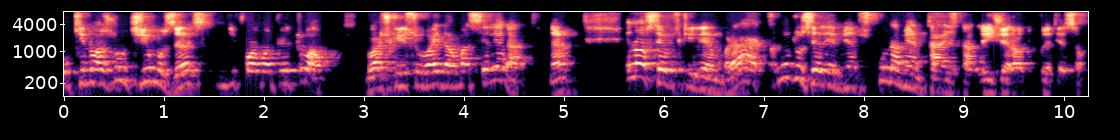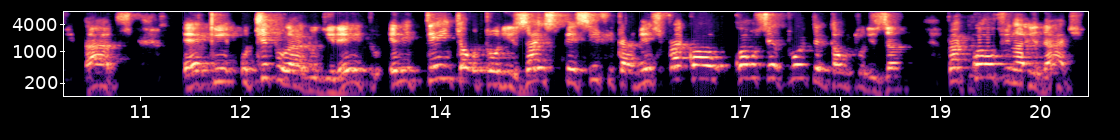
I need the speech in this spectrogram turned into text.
o que nós não tínhamos antes de forma virtual. Eu acho que isso vai dar uma acelerada. Né? E nós temos que lembrar que um dos elementos fundamentais da Lei Geral de Proteção de Dados é que o titular do direito ele tem que autorizar especificamente para qual, qual setor que ele está autorizando. Para qual finalidade?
